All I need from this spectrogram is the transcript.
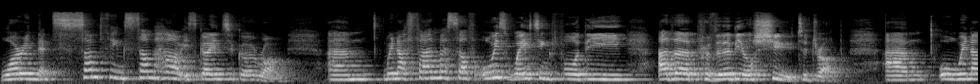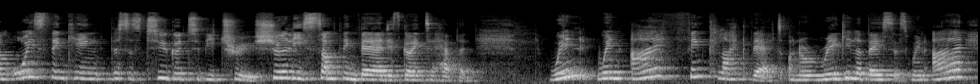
worrying that something somehow is going to go wrong, um, when I find myself always waiting for the other proverbial shoe to drop, um, or when I'm always thinking, this is too good to be true, surely something bad is going to happen. When, when I think like that on a regular basis, when I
